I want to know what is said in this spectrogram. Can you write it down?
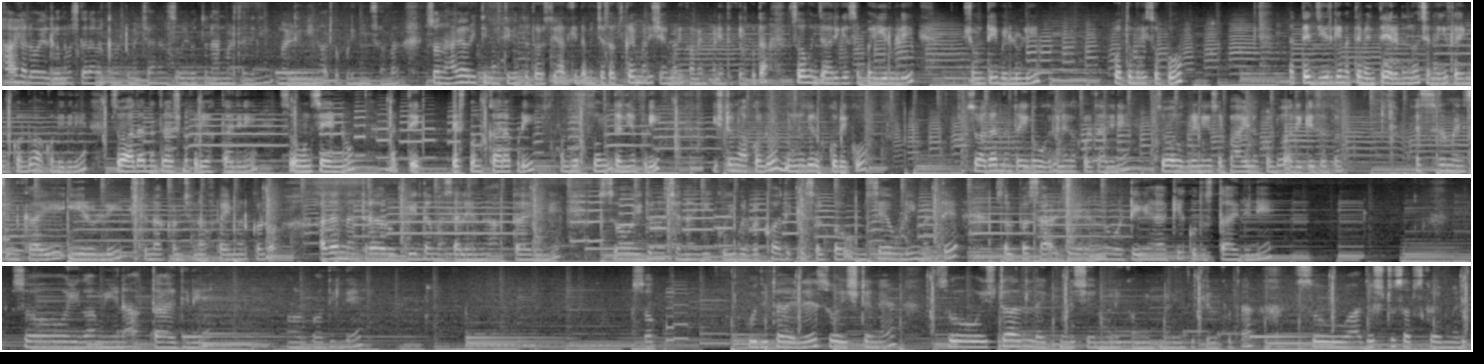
Hi hello ಎಲ್ರಿಗೂ ನಮಸ್ಕಾರ. Welcome to my channel so ಇವತ್ತು ನಾನು ಮಾಡ್ತಾ ಇದ್ದೀನಿ ಮಳ್ಳಿ ಮೀನು ಅಥವಾ ಪುಡಿ ಮೀನು ಸಾಂಬಾರು. ಸೊ ನಾವು ಯಾವ ರೀತಿ ಮಾಡ್ತೀವಿ ಅಂತ ತೋರಿಸಿ ಅದಕ್ಕಿಂತ ಮುಂಚೆ ಸಬ್ಸ್ಕ್ರೈಬ್ ಮಾಡಿ ಶೇರ್ ಮಾಡಿ ಕಾಮೆಂಟ್ ಮಾಡಿ ಅಂತ ಕೇಳ್ಕೊತಾ. ಸೊ ಒಂದು ಜಾರಿಗೆ ಸ್ವಲ್ಪ ಈರುಳ್ಳಿ, ಶುಂಠಿ, ಬೆಳ್ಳುಳ್ಳಿ, ಕೊತ್ತಂಬರಿ ಸೊಪ್ಪು, ಮತ್ತು ಜೀರಿಗೆ ಮತ್ತು ಮೆಂತ್ಯ ಎರಡನ್ನೂ ಚೆನ್ನಾಗಿ ಫ್ರೈ ಮಾಡಿಕೊಂಡು ಹಾಕೊಂಡಿದ್ದೀನಿ. ಸೊ ಅದಾದ ನಂತರ ಅರಿಶಿನ ಪುಡಿ ಹಾಕ್ತಾ ಇದ್ದೀನಿ. ಸೊ ಹುಣಸೆ ಹಣ್ಣು, ಮತ್ತು ಎರಡು ಸ್ಪೂನ್ ಖಾರ ಪುಡಿ ಒಂದು ಸ್ಪೂನ್ ಧನಿಯಾ ಪುಡಿ ಇಷ್ಟನ್ನು ಹಾಕ್ಕೊಂಡು ನುಣ್ಣಗೆ ರುಬ್ಕೋಬೇಕು ಸೊ ಅದಾದ ನಂತರ ಈಗ ಒಗ್ಗರಣೆಗೆ ಹಾಕ್ಕೊಳ್ತಾ ಇದ್ದೀನಿ. ಸೊ ಒಗ್ಗರಣೆಗೆ ಸ್ವಲ್ಪ ಆಯಿಲ್ ಹಾಕ್ಕೊಂಡು ಅದಕ್ಕೆ ಸ್ವಲ್ಪ ಹಸಿರು ಮೆಣಸಿನ್ಕಾಯಿ, ಈರುಳ್ಳಿ ಇಷ್ಟನ್ನು ಹಾಕ್ಕೊಂಡು ಚೆನ್ನಾಗಿ ಫ್ರೈ ಮಾಡಿಕೊಂಡು ಅದಾದ ನಂತರ ರುಬ್ಬಿದ್ದ ಮಸಾಲೆಯನ್ನು ಹಾಕ್ತಾ ಇದ್ದೀನಿ. ಸೊ ಇದನ್ನು ಚೆನ್ನಾಗಿ ಕುದಿ ಬರಬೇಕು. ಅದಕ್ಕೆ ಸ್ವಲ್ಪ ಹುಣಸೆ, ಹುಳಿ ಮತ್ತು ಸ್ವಲ್ಪ ಸಾಲ್ಟ್ ಎರಡನ್ನೂ ಒಟ್ಟಿಗೆ ಹಾಕಿ ಕುದಿಸ್ತಾ ಇದ್ದೀನಿ. ಸೊ ಈಗ ಮೀನು ಹಾಕ್ತಾ ಇದ್ದೀನಿ. ನೋಡ್ಬೋದು ಇಲ್ಲಿ. ಸೊ ಕುದೀತಾ ಇದೆ. ಸೊ ಇಷ್ಟೇ ಸೊ ಇಷ್ಟ ಆದರೆ ಲೈಕ್ ಮಾಡಿ ಶೇರ್ ಮಾಡಿ ಕಮೆಂಟ್ ಮಾಡಿ ಅಂತ ಕೇಳ್ಕೊತಾ. ಸೊ ಆದಷ್ಟು ಸಬ್ಸ್ಕ್ರೈಬ್ ಮಾಡಿ.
